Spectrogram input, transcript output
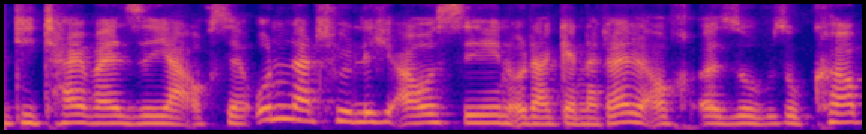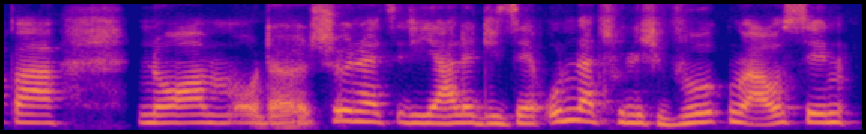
die teilweise ja auch sehr unnatürlich aussehen oder generell auch äh, so, so Körpernormen oder Schönheitsideale, die sehr unnatürlich wirken, aussehen,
